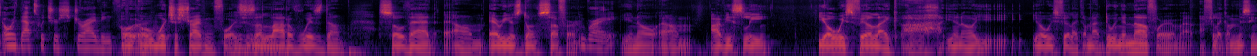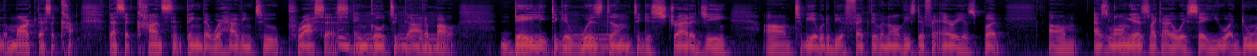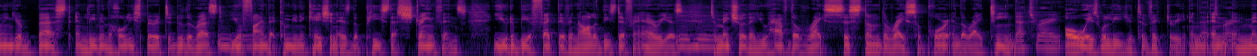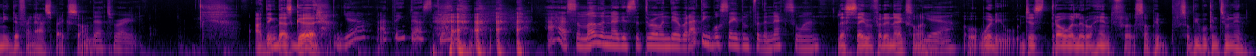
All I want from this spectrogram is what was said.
Or that's what you're striving for. or, or what you're striving for. This is a lot of wisdom so that um, areas don't suffer. Right. you know um, obviously you always feel like ah you know you, you always feel like i'm not doing enough or i feel like i'm missing the mark. That's a co- that's a constant thing that we're having to process and go to god about daily to get wisdom to get strategy um, to be able to be effective in all these different areas but um, as long as like i always say you are doing your best and leaving the holy spirit to do the rest you'll find that communication is the piece that strengthens you to be effective in all of these different areas to make sure that you have the right system the right support and the right team That's right. always will lead you to victory in, That's in, right. in many different aspects so That's right. I think that's good. Yeah, I think that's good. I had some other nuggets to throw in there, but I think we'll save them for the next one. Let's save it for the next one. Yeah. Wh- What do you just throw a little hint for so people so people can tune in?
